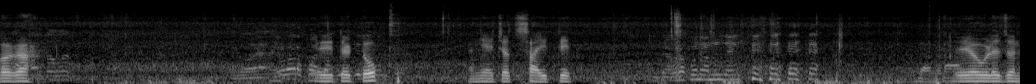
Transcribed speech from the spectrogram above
बघा. हे इथे टोप आणि याच्यात साहित्य. एवढे जण.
